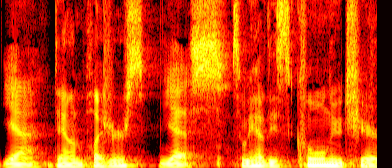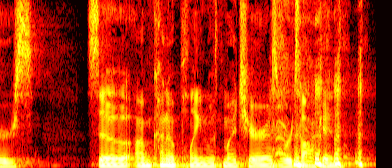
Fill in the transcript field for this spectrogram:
yeah, down pleasures. yes, So we have these cool new chairs. So I'm kind of playing with my chair as we're talking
